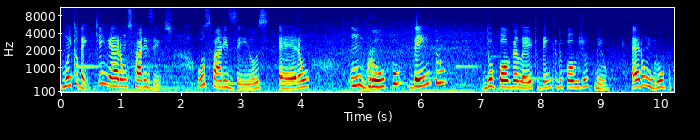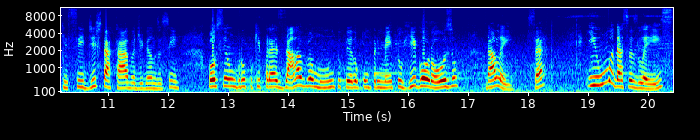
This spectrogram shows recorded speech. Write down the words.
Muito bem, quem eram os fariseus? Os fariseus eram um grupo dentro do povo eleito, dentro do povo judeu. Era um grupo que se destacava, digamos assim, por ser um grupo que prezava muito pelo cumprimento rigoroso da lei, certo? E uma dessas leis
